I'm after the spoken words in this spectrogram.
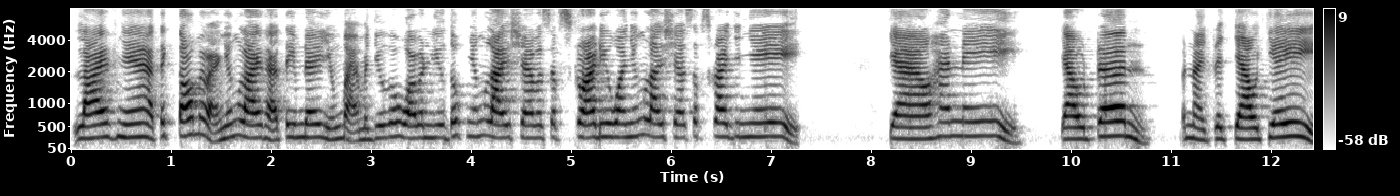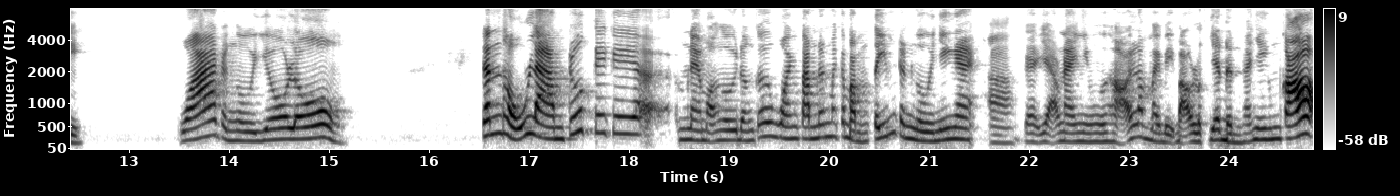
live nha. Tiktok mấy bạn nhấn like thả tim đi. Những bạn mà chưa có qua bên youtube nhấn like, share và subscribe đi. Qua nhấn like, share, subscribe cho nhi. Chào Honey. Chào trên bên này chào Chi. Quá trời người vô luôn tranh thủ làm trước cái cái nè mọi người đừng có quan tâm đến mấy cái bầm tím trên người như nha. À. Dạo này nhiều người hỏi là mày bị bạo lực gia đình hả nhi? Không có.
